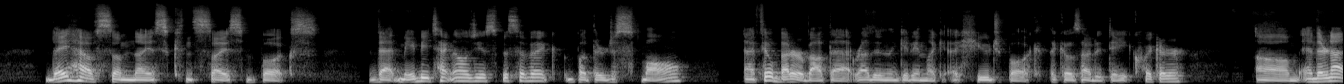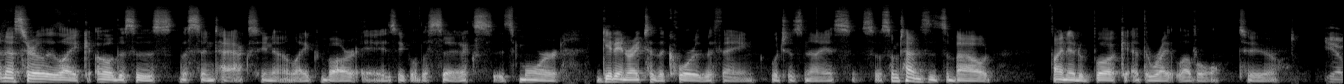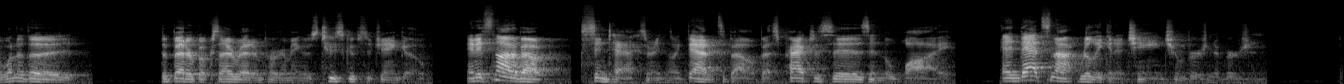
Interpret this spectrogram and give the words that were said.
they have some nice concise books that may be technology specific, but they're just small and I feel better about that rather than getting like a huge book that goes out of date quicker. Um, and they're not necessarily like, oh, this is the syntax, you know, like var a is equal to six. It's more getting right to the core of the thing, which is nice. So sometimes it's about finding a book at the right level too. Yeah, one of the the better books I read in programming was Two Scoops of Django, and it's not about syntax or anything like that. It's about best practices and the why and that's not really going to change from version to version.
